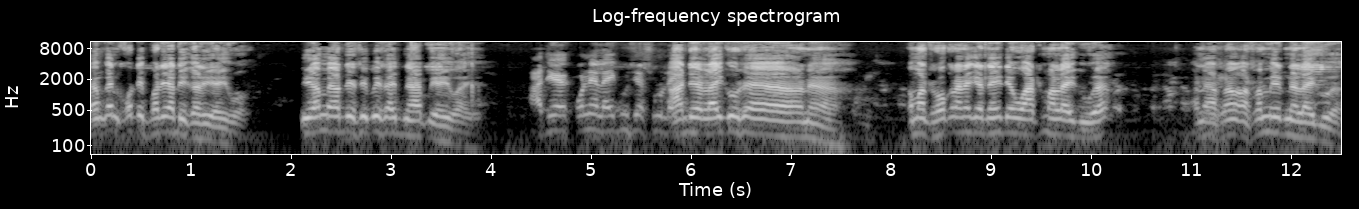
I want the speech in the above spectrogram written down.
એમ કહીને ખોટી ફરિયાદી કરી આવ્યો. એ અમે અરજી સીપી સાહેબને આપી આવ્યા છે. આજે કોને લાગ્યું છે? શું આજે લાગ્યું છે અને અમારા છોકરાને કે નહીં દેવું આઠમાં લાગ્યું હે. અને સમીર ને લાગ્યું હે.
